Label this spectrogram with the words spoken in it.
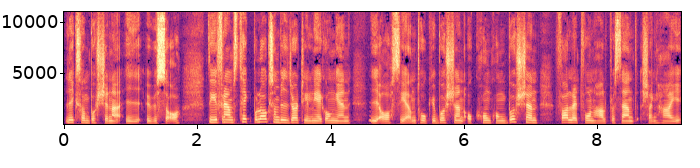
liksom börserna i USA. Det är främst techbolag som bidrar till nedgången i Asien. Tokyobörsen och Hongkongbörsen faller 2,5% Shanghai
